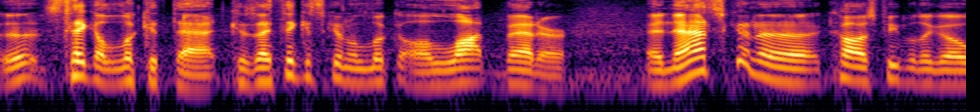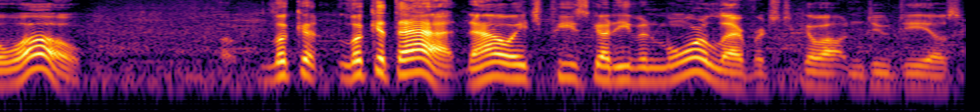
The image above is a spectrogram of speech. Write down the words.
Let's take a look at that, because I think it's going to look a lot better and that's going to cause people to go, whoa, look at, look at that. Now HP's got even more leverage to go out and do deals.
